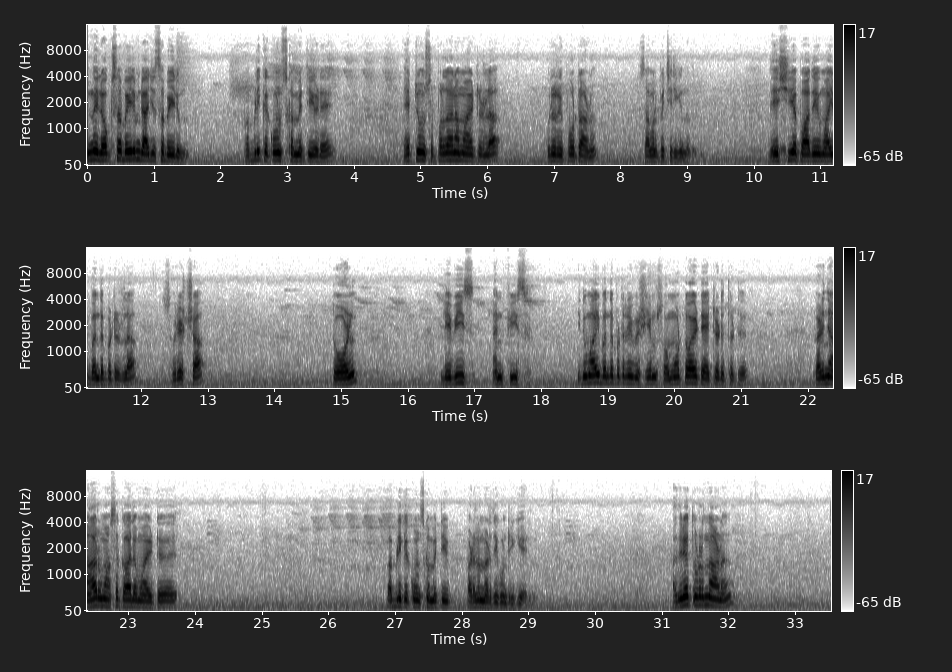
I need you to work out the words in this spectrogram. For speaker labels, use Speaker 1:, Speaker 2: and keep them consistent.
Speaker 1: ഇന്ന് ലോക്സഭയിലും രാജ്യസഭയിലും പബ്ലിക് അക്കൗണ്ട്സ് കമ്മിറ്റിയുടെ ഏറ്റവും സുപ്രധാനമായിട്ടുള്ള ഒരു റിപ്പോർട്ടാണ് സമർപ്പിച്ചിരിക്കുന്നത്. ദേശീയ പാതയുമായി ബന്ധപ്പെട്ടിട്ടുള്ള സുരക്ഷ ടോൾ ലെവീസ് ആൻഡ് ഫീസ് ഇതുമായി ബന്ധപ്പെട്ടൊരു വിഷയം സൊമോട്ടോ ആയിട്ട് ഏറ്റെടുത്തിട്ട് കഴിഞ്ഞ ആറ് മാസക്കാലമായിട്ട് പബ്ലിക് അക്കൗണ്ട്സ് കമ്മിറ്റി പഠനം നടത്തിക്കൊണ്ടിരിക്കുകയായിരുന്നു. അതിനെ തുടർന്നാണ്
